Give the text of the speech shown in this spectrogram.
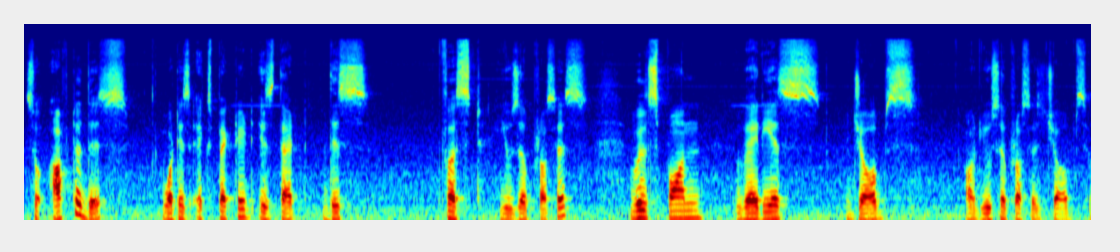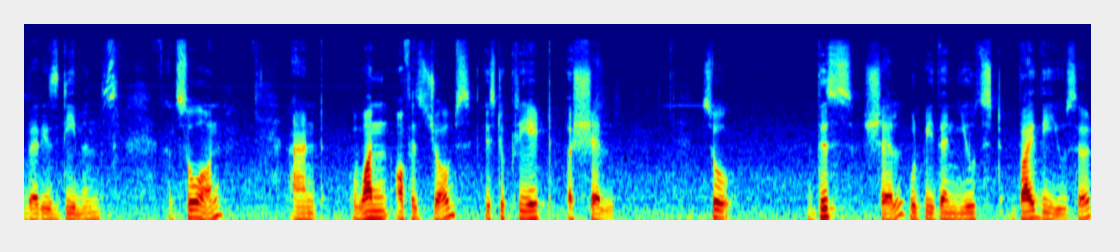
So, after this what is expected is that this first user process will spawn various jobs or user process jobs, various daemons and so on and one of its jobs is to create a shell. So, this shell would be then used by the user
